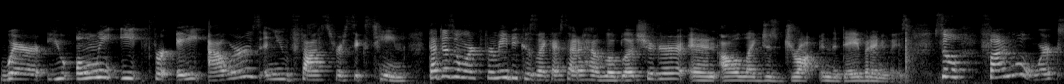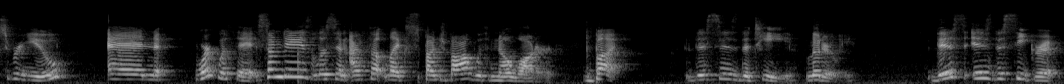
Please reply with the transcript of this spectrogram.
where you only eat for eight hours and you fast for 16. That doesn't work for me because like I said, I have low blood sugar and I'll like just drop in the day. But anyways, so find what works for you and work with it. Some days, listen, I felt like SpongeBob with no water, but this is the tea, literally. This is the secret,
